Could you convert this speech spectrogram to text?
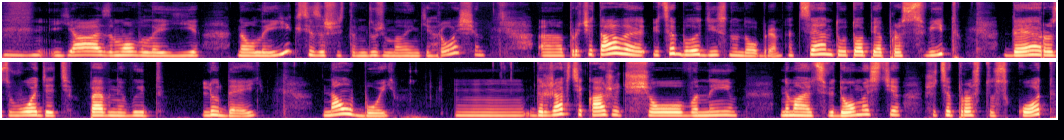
Я замовила її на OLX за щось там дуже маленькі гроші. Е, прочитала, і це було дійсно добре. Це антиутопія про світ, де розводять певний вид людей на убой. Державці кажуть, що вони не мають свідомості, що це просто скот,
